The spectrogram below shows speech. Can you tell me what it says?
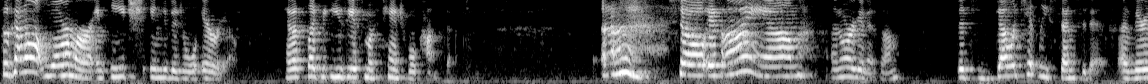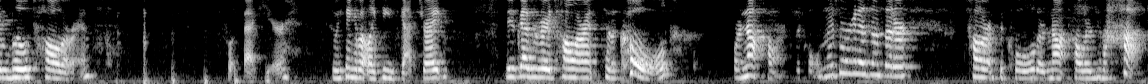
So it's gotten a lot warmer in each individual area. And that's like the easiest, most tangible concept. Uh, so if I am an organism that's delicately sensitive, a very low tolerance, flip back here. So we think about like these guys, right? These guys are very tolerant to the cold, or not tolerant to the cold. And there's organisms that are tolerant to the cold or not tolerant to the hot.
